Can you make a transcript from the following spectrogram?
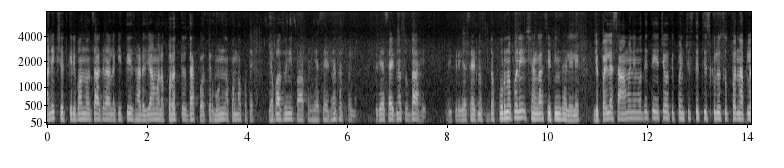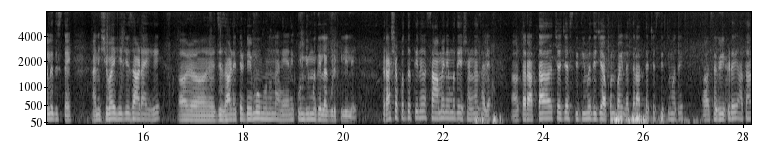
अनेक शेतकरी बांधवांचा आग्रह आला की ते झाडं जे आम्हाला परत दाखवा. तर म्हणून आपण दाखवत आहे या बाजूनी पहा आपण या साईडनं जर पाहिलं तर या साईडनं सुद्धा आहे. इकडे ह्या साईडनं सुद्धा पूर्णपणे शेंगा सेटिंग झालेले आहे. जे पहिल्या सहा महिन्यामध्ये ते याच्यावरती पंचवीस ते तीस किलोचं उत्पन्न आपल्याला दिसतंय. आणि शिवाय हे जे झाड आहे हे जे झाड आहे ते डेमो म्हणून आहे आणि कुंडीमध्ये लागवड केलेली आहे. तर अशा पद्धतीनं सहा महिन्यामध्ये या शेंगा झाल्या. तर आत्ताच्या ज्या स्थितीमध्ये जे आपण पाहिलं तर आत्ताच्या स्थितीमध्ये सगळीकडे आता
